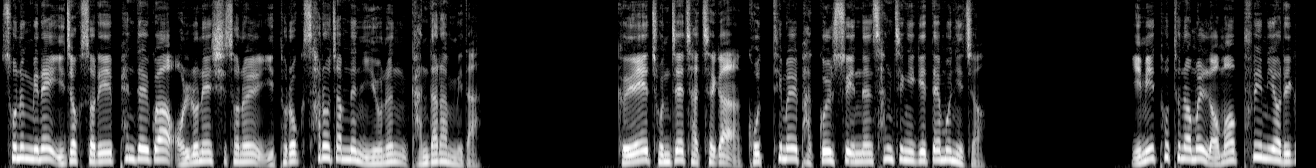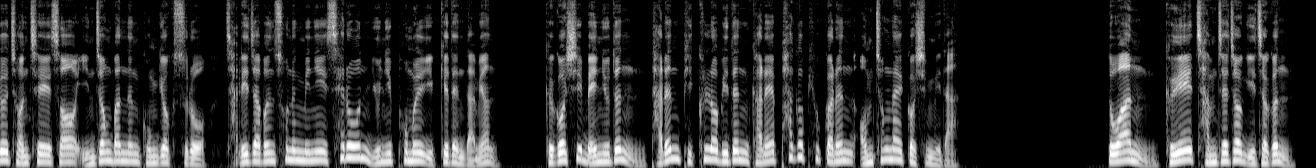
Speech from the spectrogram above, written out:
손흥민의 이적설이 팬들과 언론의 시선을 이토록 사로잡는 이유는 간단합니다. 그의 존재 자체가 곧 팀을 바꿀 수 있는 상징이기 때문이죠. 이미 토트넘을 넘어 프리미어리그 전체에서 인정받는 공격수로 자리 잡은 손흥민이 새로운 유니폼을 입게 된다면 그것이 메뉴든 다른 빅클럽이든 간의 파급 효과는 엄청날 것입니다. 또한 그의 잠재적 이적은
